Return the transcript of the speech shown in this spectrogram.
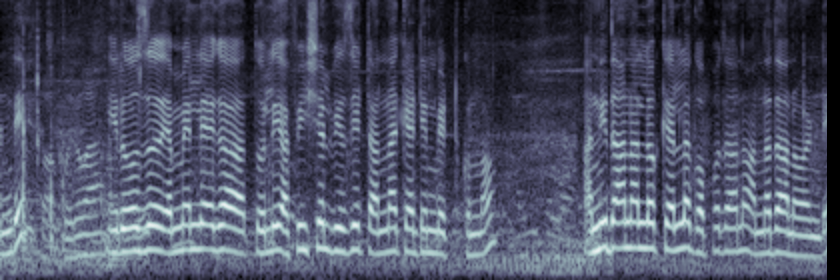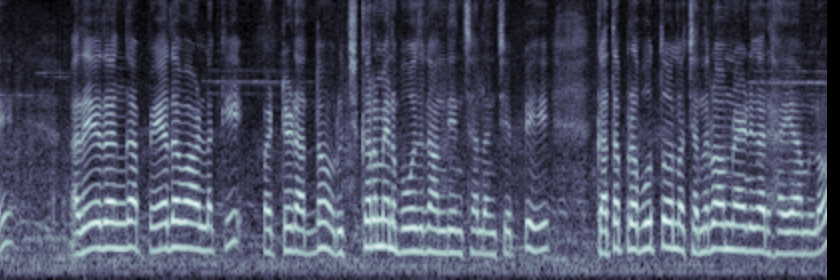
అండి ఈరోజు ఎమ్మెల్యేగా తొలి అఫీషియల్ విజిట్ అన్న క్యాంటీన్ పెట్టుకున్నాం. అన్ని దానాల్లోకెల్లా గొప్పదానం అన్నదానం అండి. అదేవిధంగా పేదవాళ్ళకి పట్టెడు అన్నం రుచికరమైన భోజనం అందించాలని చెప్పి గత ప్రభుత్వంలో చంద్రబాబు నాయుడు గారి హయాంలో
